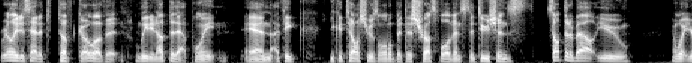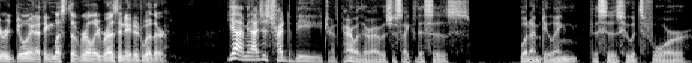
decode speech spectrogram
really just had a tough go of it leading up to that point. And I think you could tell she was a little bit distrustful of institutions. Something about you and what you were doing, I think, must have really resonated with her. Yeah, I mean, I just tried to be transparent with her. I was just like, this is what I'm doing. This is who it's for.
